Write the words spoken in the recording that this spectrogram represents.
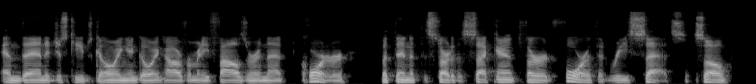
And then it just keeps going and going, however many fouls are in that quarter. But then at the start of the second, third, fourth, it resets. So,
